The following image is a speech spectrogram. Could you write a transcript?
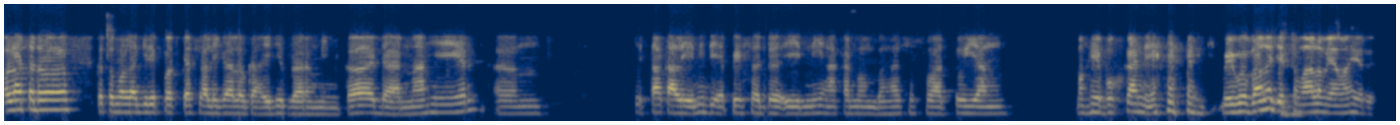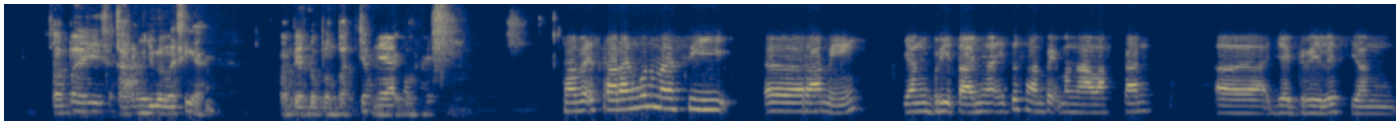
Hola terus ketemu lagi di podcast La Liga Loga ID bareng Mingke dan Mahir. Um, kita kali ini di episode ini akan membahas sesuatu yang menghebohkan ya. Bebo banget ya semalam ya Mahir. Sampai sekarang juga masih ya. Hampir 24 jam. Ya, sampai, sampai sekarang pun masih uh, rame yang beritanya itu sampai mengalahkan uh, Jack Grealish yang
